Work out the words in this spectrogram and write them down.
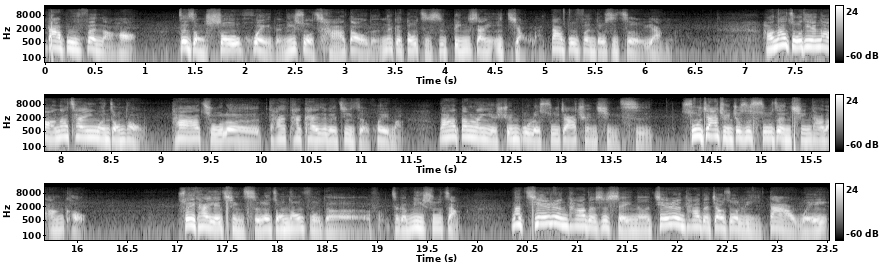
大部分了哈。这种收贿的，你所查到的那个都只是冰山一角了，大部分都是这样。好，那昨天呢、那蔡英文总统他除了他他开这个记者会嘛，那他当然也宣布了苏家全请辞。苏家全就是苏正清他的 uncle，所以他也请辞了总统府的这个秘书长。那接任他的是谁呢？接任他的叫做李大为。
